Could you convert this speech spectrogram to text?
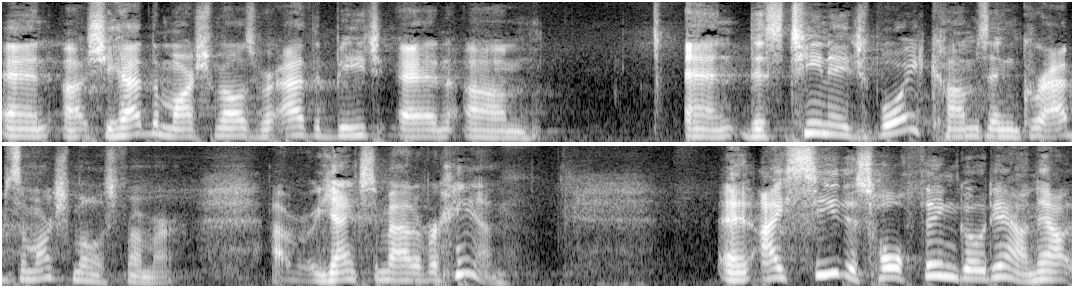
and uh, she had the marshmallows. We're at the beach, and um, and this teenage boy comes and grabs the marshmallows from her, uh, yanks them out of her hand, and I see this whole thing go down. Now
